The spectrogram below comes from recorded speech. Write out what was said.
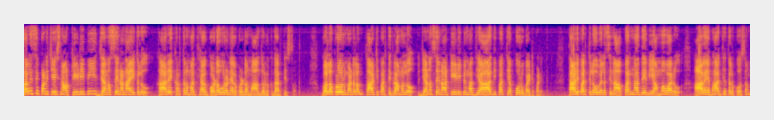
కలిసి పనిచేసిన టీడీపీ జనసేన నాయకులు కార్యకర్తల మధ్య గొడవలు నెలకొనడం ఆందోళనకు దారితీస్తోంది. గొల్లప్రోలు మండలం తాటిపర్తి గ్రామంలో జనసేన టీడీపీ మధ్య ఆధిపత్య పోరు బయటపడింది. తాడిపర్తిలో వెలసిన అపర్ణాదేవి అమ్మవారు ఆలయ బాధ్యతల కోసం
